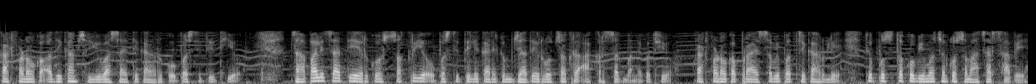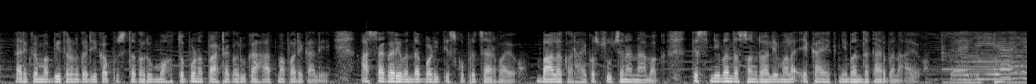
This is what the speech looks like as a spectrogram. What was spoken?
काठमाडौँका अधिकांश युवा साहित्यकारहरूको उपस्थिति थियो। झापाली साथीहरूको सक्रिय उपस्थितिले कार्यक्रम ज्यादै रोचक र आकर्षक बनेको थियो। काठमाडौँका प्राय सबै पत्रिकाहरूले त्यो पुस्तकको विमोचनको समाचार छापे। कार्यक्रममा वितरण गरिएका पुस्तकहरू महत्वपूर्ण पाठकहरूका हातमा परेकाले आशा गरेभन्दा बढी त्यसको प्रचार भयो। बालक हराएको सूचना नामक त्यस निबन्ध सङ्ग्रहले मलाई एकाएक निबन्धकार बनायो।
